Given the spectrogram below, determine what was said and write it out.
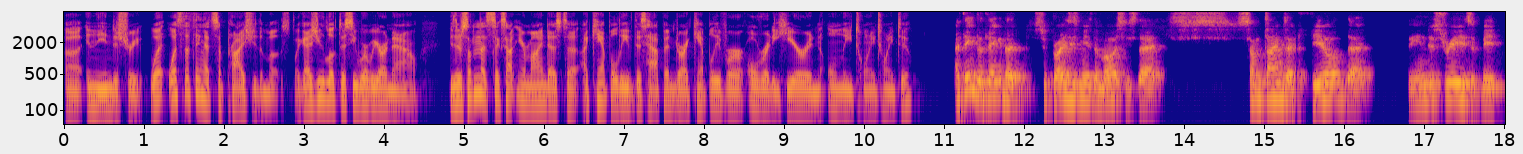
uh, in the industry, what what's the thing that surprised you the most? Like as you look to see where we are now, is there something that sticks out in your mind as to I can't believe this happened or I can't believe we're already here in only 2022? I think the thing that surprises me the most is that sometimes I feel that the industry is a bit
